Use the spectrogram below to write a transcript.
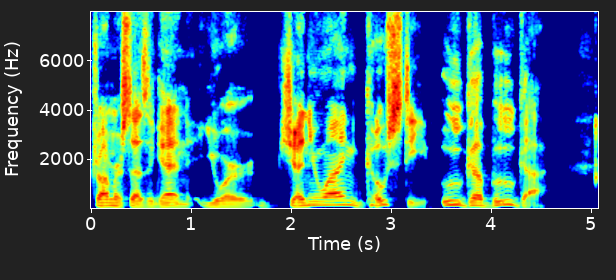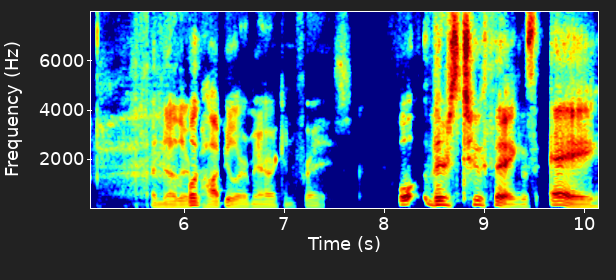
drummer says again, you're genuine ghosty, ooga booga. Another Well- popular American phrase. Well, there's two things. A,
